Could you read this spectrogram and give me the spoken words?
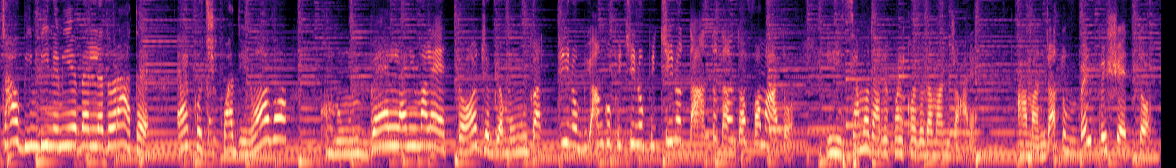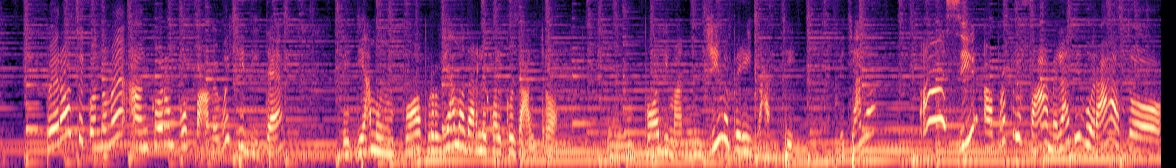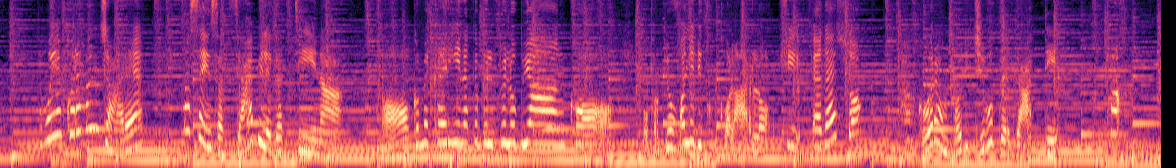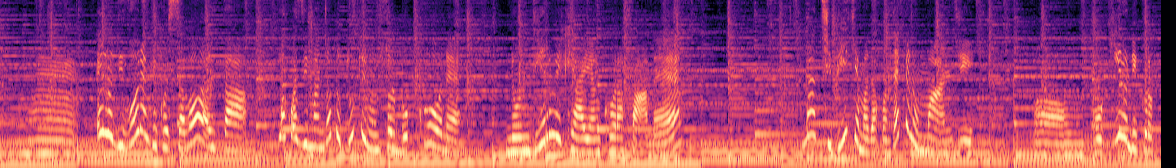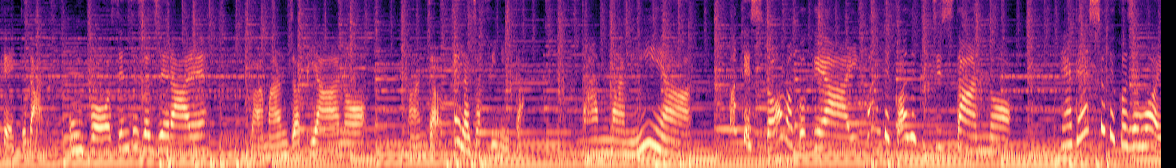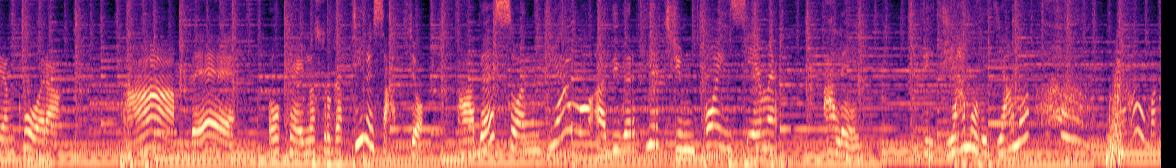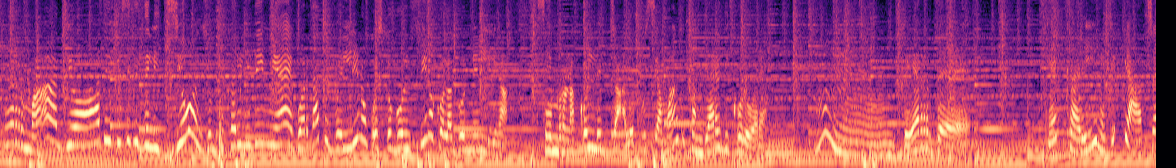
Ciao bimbine mie belle adorate, eccoci qua di nuovo con un bel animaletto. Oggi abbiamo un gattino bianco piccino piccino tanto tanto affamato. Iniziamo a darle qualcosa da mangiare. Ha mangiato un bel pescetto, però secondo me ha ancora un po' fame. Voi che dite? Vediamo un po', proviamo a darle qualcos'altro. Un po' di mangime per i gatti. Vediamo? Ah sì, ha proprio fame, l'ha divorato vuoi ancora mangiare? Ma sei insaziabile, gattina! Oh, com'è carina, che bel pelo bianco! Ho proprio voglia di coccolarlo. Sì, e adesso? Ancora un po' di cibo per gatti. Ah, mm, e lo divori anche questa volta! L'ha quasi mangiato tutto in un sol boccone. Non dirmi che hai ancora fame, eh? Ma ci picchia, ma da quant'è che non mangi? Oh, un pochino di crocchette, dai un po' senza esagerare, ma mangia piano, mangia e l'ha già finita. Mamma mia, ma che stomaco che hai, quante cose ti ci stanno. E adesso che cosa vuoi ancora? Ah, beh, ok, il nostro gattino è sazio. Adesso andiamo a divertirci un po' insieme a lei. Vediamo, vediamo. Wow, ma che armadio! Ha dei vestiti deliziosi, sono più carini dei miei. Guardate, bellino questo golfino con la gonnellina. Sembra una collegiale, possiamo anche cambiare di colore. Mmm, verde. Che carino, ti piace?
